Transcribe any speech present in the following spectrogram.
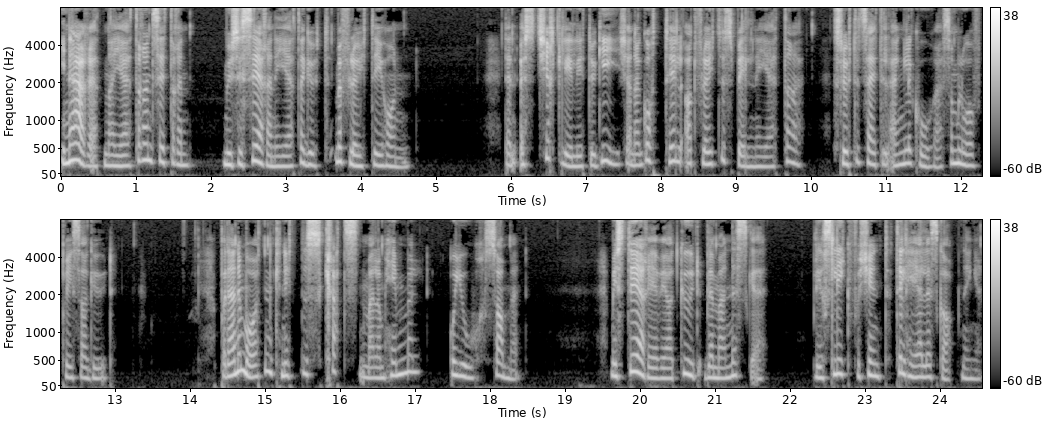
I nærheten av gjeteren sitter en musiserende gjetergutt med fløyte i hånden. Den østkirkelige liturgi kjenner godt til at fløytespillende gjetere sluttet seg til englekoret som lovpriser Gud. På denne måten knyttes kretsen mellom himmel og jord sammen. Mysteriet ved at Gud ble menneske, blir slik forkynt til hele skapningen.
